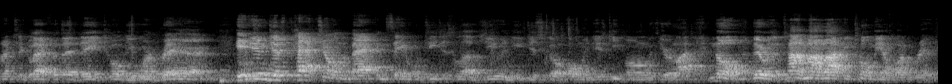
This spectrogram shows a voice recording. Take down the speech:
Aren't you glad for that day He told me you weren't ready? man. He didn't just pat you on the back and say, well, Jesus loves you, and you just go home and just keep on with your life. No, there was a time in my life he told me I wasn't ready.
